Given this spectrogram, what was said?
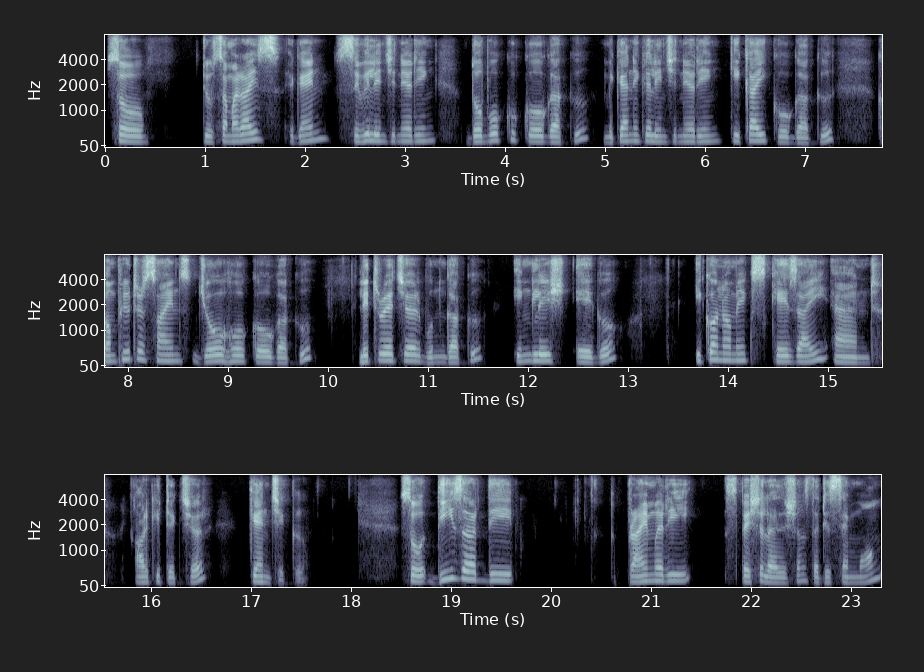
So to summarize again, civil engineering, Doboku Kogaku, Mechanical Engineering, Kikai Kogaku, Computer Science, Joho Kogaku, Literature, Bungaku, English, Eigo, Economics, Keizai, and Architecture, Kenchiku. So these are the primary specializations that is Semmong,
